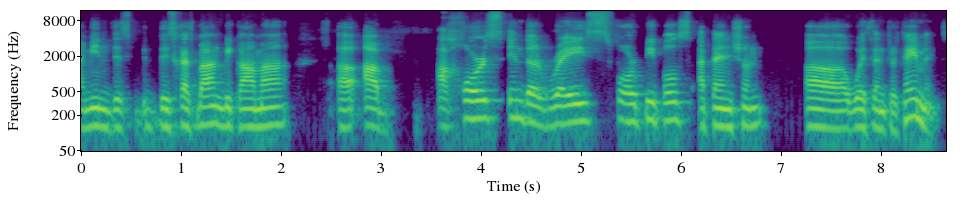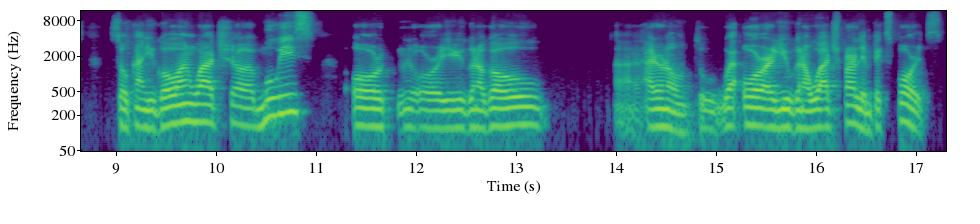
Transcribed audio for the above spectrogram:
I mean, this this has been become a, a a horse in the race for people's attention uh, with entertainment. So can you go and watch uh, movies, or or are you gonna go? Uh, I don't know. To or are you gonna watch Paralympic sports?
